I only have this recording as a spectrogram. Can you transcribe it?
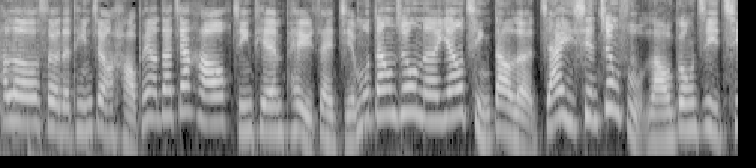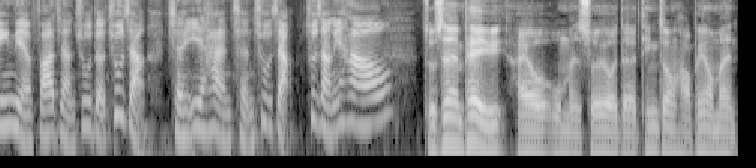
Hello，所有的听众好朋友，大家好。今天佩瑜在节目当中呢，邀请到了嘉义县政府劳工暨青年发展处的处长陈义汉陈处长。处长你好，主持人佩瑜，还有我们所有的听众好朋友们，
